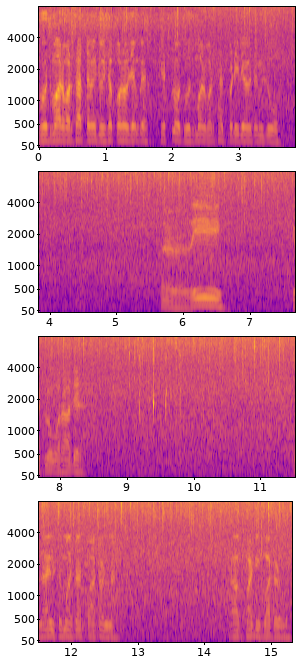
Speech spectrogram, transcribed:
ધોધમાર વરસાદ તમે જોઈ શકો છો. જેમ કે કેટલો ધોધમાર વરસાદ પડી રહ્યો તમે જુઓ. અરે, કેટલો વરાદે લાઈવ સમાચાર પાટણના. આપ ફાટી પાટણમાં.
